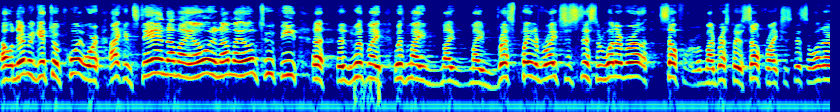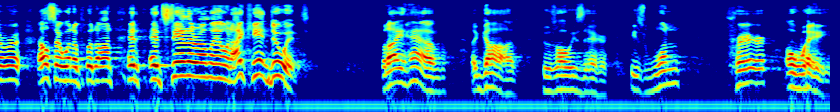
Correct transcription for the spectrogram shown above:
I will never get to a point where I can stand on my own and on my own two feet uh, with my with my, my my breastplate of righteousness and whatever self my breastplate of self righteousness and whatever else I want to put on and, and stand there on my own. I can't do it. But I have a God who's always there. He's one prayer away.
